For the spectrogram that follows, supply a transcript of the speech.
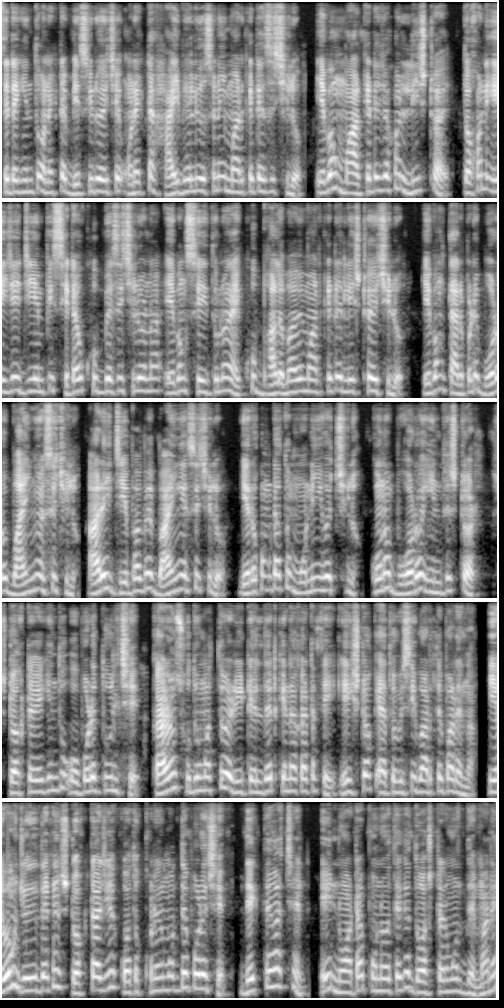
সেটা কিন্তু অনেকটা বেশি রয়েছে, অনেকটা হাই ভ্যালুয়েশনেই মার্কেটে এসেছিল। এবং মার্কেটে যখন লিস্ট হয়, তখন এই যে জিএমপি সেটাও খুব বেশি ছিল না, এবং সেই তুলনায় খুব ভালোভাবে মার্কেটে লিস্ট হয়েছিল। এবং তারপরে বড় বাইংও এসেছিল। আর এই যেভাবে বাইং এসেছিল, এরকমটা তো মনেই হচ্ছিল। কোনো বড় ইনভেস্টর স্টকটাকে কিন্তু ওপরে তুলছে। কারণ শুধুমাত্র রিটেলদের কেনাকাটাতে এই স্টক এত বেশি বাড়তে পারে না। এবং যদি দেখেন স্টকটা আজকে কতক্ষণের মধ্যে পড়েছে, দেখতে পাচ্ছেন এই নটা পনেরো থেকে দশটার মধ্যে মানে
